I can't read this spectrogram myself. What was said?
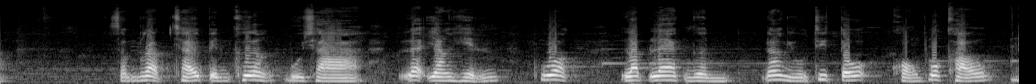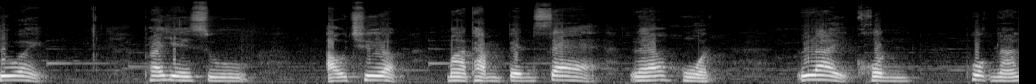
บ สำหรับใช้เป็นเครื่องบูชา และยังเห็นพวกรับแลกเงิน นั่งอยู่ที่โต๊ะของพวกเขาด้วย พระเยซูเอาเชือกมาทำเป็นแส้แล้วหวด ไล่คน พวกนั้น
